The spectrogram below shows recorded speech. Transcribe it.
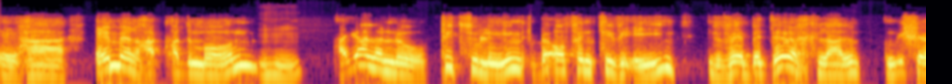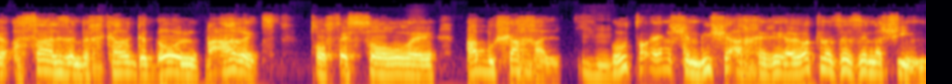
אה, האמר הקדמון, Mm-hmm. היה לנו פיצולים באופן טבעי, ובדרך כלל מי שעשה על זה מחקר גדול בארץ, פרופסור אה, אבו שחל, הוא טוען שמי שאחראיות לזה זה נשים.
